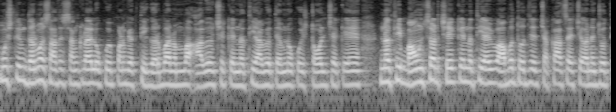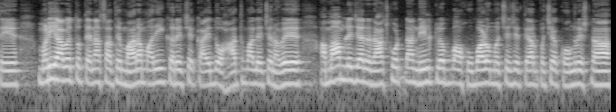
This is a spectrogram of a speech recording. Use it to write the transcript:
મુસ્લિમ ધર્મ સાથે સંકળાયેલો કોઈ પણ વ્યક્તિ ગરબા રમવા આવ્યો છે કે નથી આવ્યો, તેમનો કોઈ સ્ટોલ છે કે નથી, બાઉન્સર છે કે નથી, આવી બાબતો જે ચકાસે છે અને જો તે મળી આવે તો તેના સાથે મારામારી કરે છે, કાયદો હાથમાં લે છે અને હવે આ મામલે જ્યારે રાજકોટના નીલ ક્લબમાં હોબાળો મચે છે. ત્યાર પછી કોંગ્રેસના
